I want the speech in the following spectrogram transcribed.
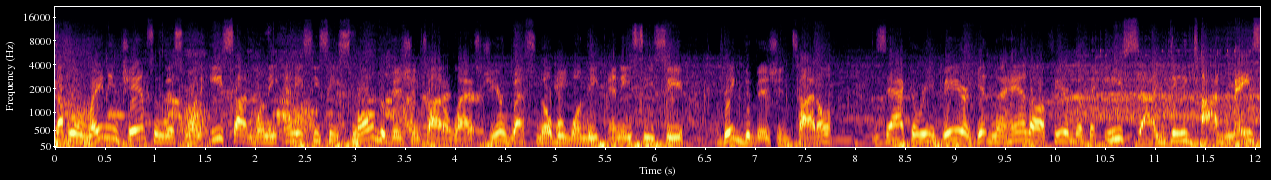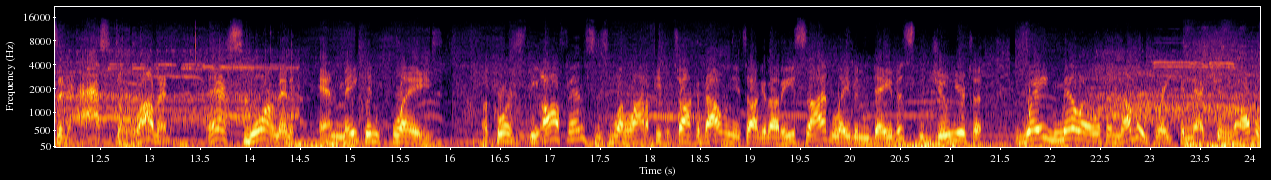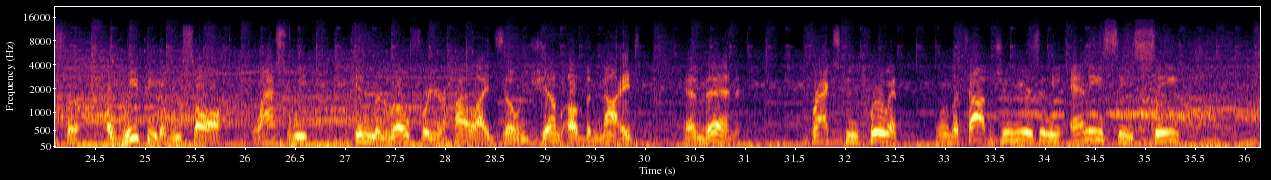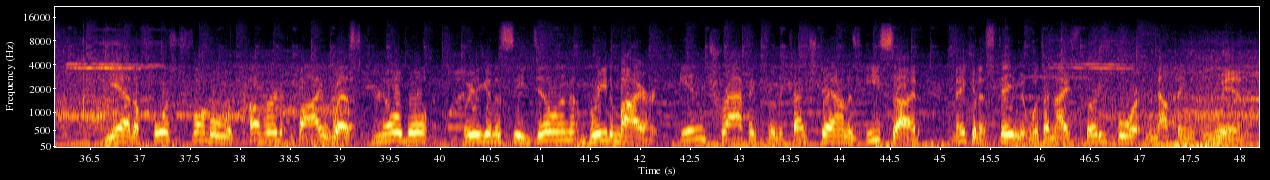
Couple of reigning champs in this one. Eastside won the NECC Small Division title last year. West Noble won the NECC Big Division title. Zachary Beer getting the handoff here, but the Eastside D. Todd Mason has to love it. They're swarming and making plays. Of course, the offense is what a lot of people talk about when you talk about Eastside. Laban Davis, the junior, to Wade Miller with another great connection, almost a, a repeat that we saw last week in Monroe for your highlight zone gem of the night. And then Braxton Pruitt, one of the top juniors in the NECC. Yeah, the forced fumble recovered by West Noble. Where you're going to see Dylan Breedemeyer in traffic for the touchdown as Eastside making a statement with a nice 34 0 win.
